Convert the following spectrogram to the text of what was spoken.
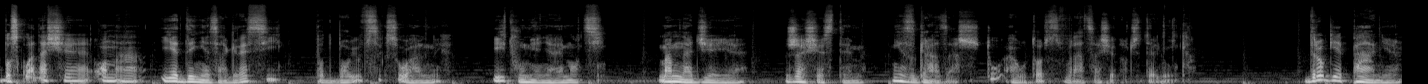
bo składa się ona jedynie z agresji, podbojów seksualnych i tłumienia emocji. Mam nadzieję, że się z tym nie zgadzasz. Tu autor zwraca się do czytelnika. Drogie panie,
